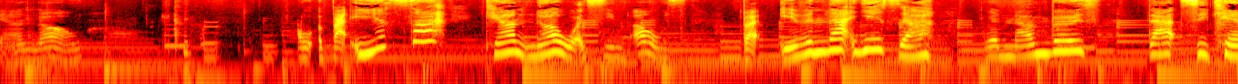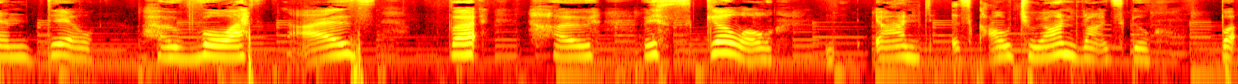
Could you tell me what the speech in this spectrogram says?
can know. Oh, but Isa can't know what she knows. But even that Isa remembers that she can do her voice, but her skill and it's called Triandon School. But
